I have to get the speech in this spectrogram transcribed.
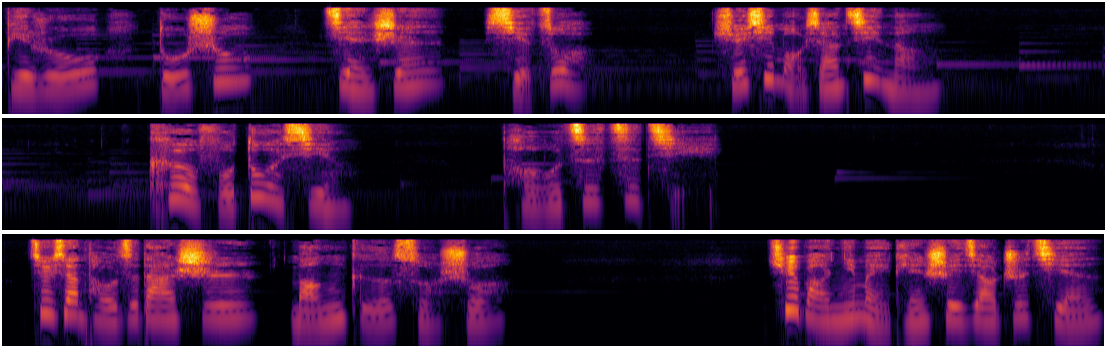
比如读书、健身、写作、学习某项技能、克服惰性、投资自己。就像投资大师芒格所说：“确保你每天睡觉之前，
